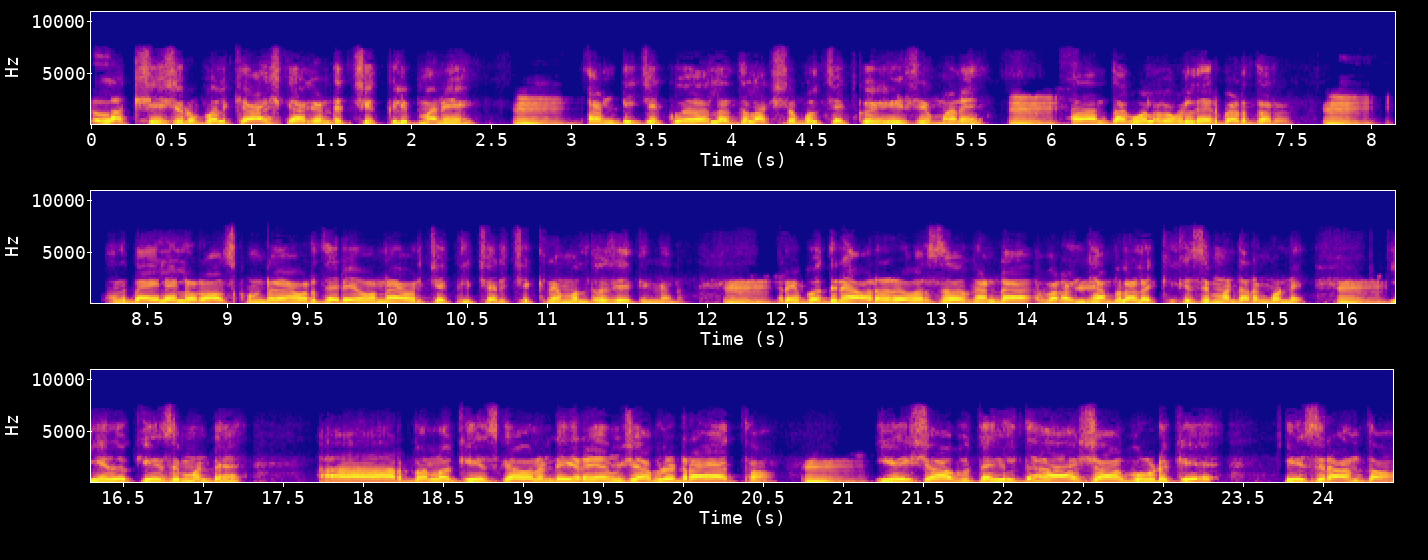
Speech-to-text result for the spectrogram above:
లక్ష రూపాయలు క్యాష్ కాకుండా చెక్కులు ఉమ్, ఎంటీ చెక్ లేకపోతే లక్ష రూపాయలు చెక్ ఉమ్, అదంతా కూడా ఒకళ్ళ దగ్గర పెడతారు. అది బయలులో రాసుకుంటాం ఎవరి దగ్గర ఏమన్నా ఎవరు చెక్లు ఇచ్చారు చెక్ నెంబర్లతో సైతంగాను. ఉమ్, రేపు పొద్దున ఎవరో రివర్స్ అవ్వకుండా ఫర్ ఎగ్జాంపుల్ అలా కేసు ఇమ్మంటారు అనుకోండి ఏదో కేసు ఇమ్మంటే ఆ అర్బన్లో కేసు కావాలంటే ఇరవై ఎనిమిది షాపులో డ్రా చేస్తాం. ఏ షాప్ తగిలితే ఆ షాప్ ఒకటికి కేసు రాంతాం.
